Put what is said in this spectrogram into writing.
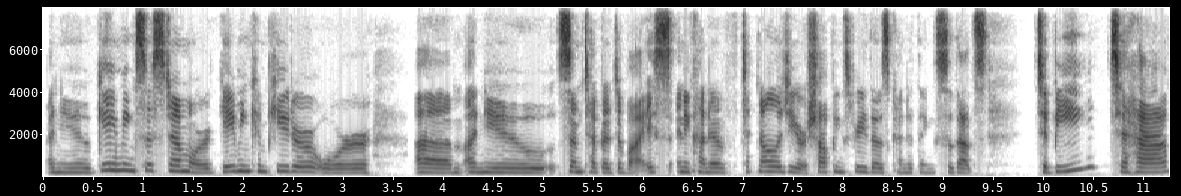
a new gaming system or gaming computer or um, a new some type of device, any kind of technology or shopping spree, those kind of things. So that's to be, to have,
